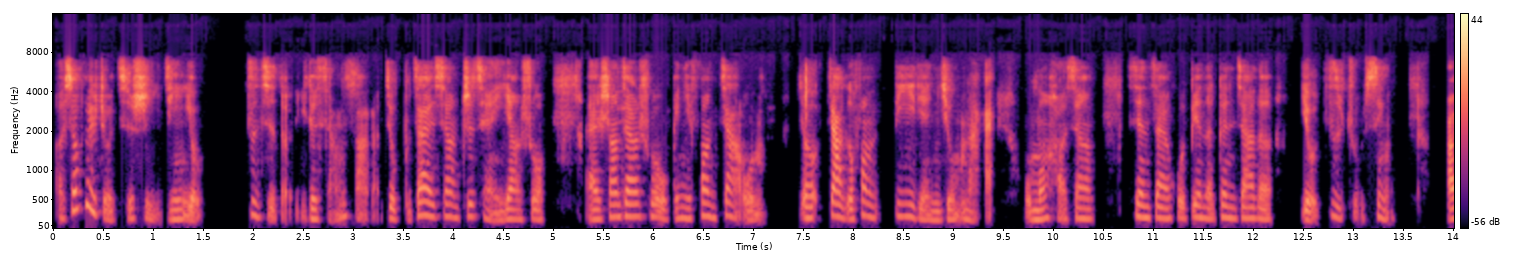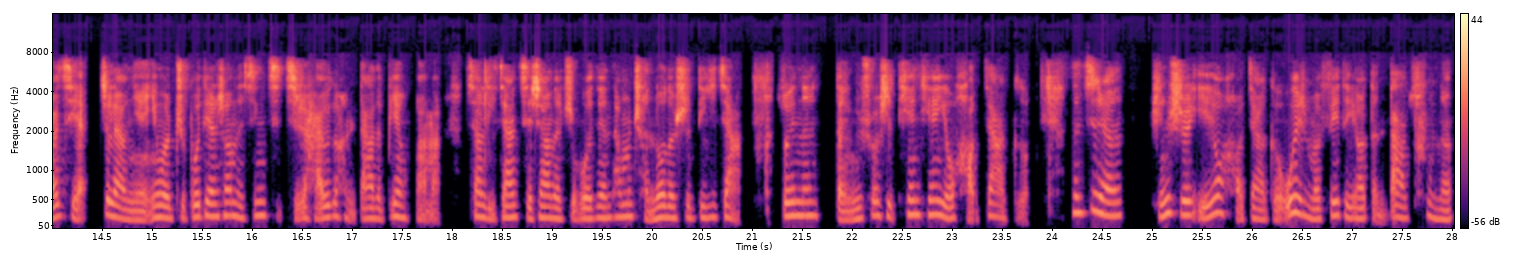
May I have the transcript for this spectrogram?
呃，消费者其实已经有自己的一个想法了，就不再像之前一样说，哎，商家说我给你放价，我要价格放低一点你就买。我们好像现在会变得更加的有自主性，而且这两年因为直播电商的兴起，其实还有一个很大的变化嘛，像李佳琦这样的直播间，他们承诺的是低价，所以呢，等于说是天天有好价格。那既然平时也有好价格，为什么非得要等大促呢？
